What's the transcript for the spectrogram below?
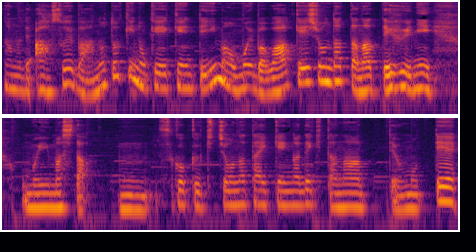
なのであそういえばあの時の経験って今思えばワーケーションだったなっていうふうに思いました。うん、すごく貴重な体験ができたなって思って、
